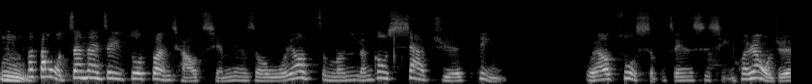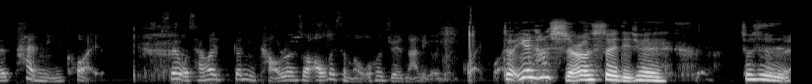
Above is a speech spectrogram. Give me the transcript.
嗯，那当我站在这一座断桥前面的时候，我要怎么能够下决定我要做什么？这件事情会让我觉得太明快了。所以我才会跟你讨论说，哦，为什么我会觉得哪里有点怪怪？对，因为他十二岁的确就是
